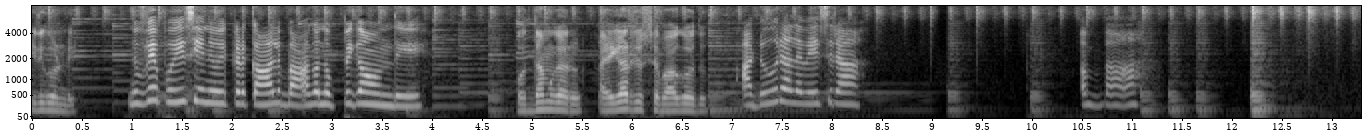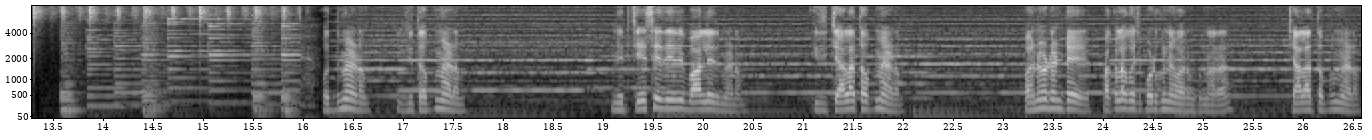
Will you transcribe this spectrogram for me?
ఇదిగోండి. నువ్వే పోయి సీను ఇక్కడ కాలు బాగా నొప్పిగా ఉంది. వద్దమ్మ గారు అయ్యగారు చూస్తే బాగోదు. ఆ డోర్ అలా వేసిరా. అబ్బా. వద్దు మేడం ఇది తప్పు మేడం. మీరు చేసేది ఏది బాగాలేదు మేడం. ఇది చాలా తప్పు మేడం. పనోడంటే పక్కలోకి వచ్చి పడుకునేవారు అనుకున్నారా? చాలా తప్పు మేడం.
